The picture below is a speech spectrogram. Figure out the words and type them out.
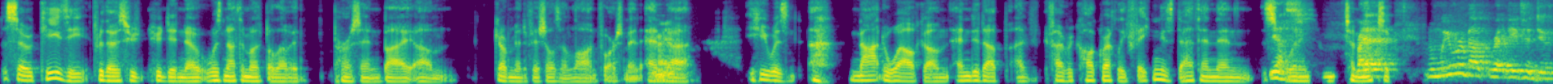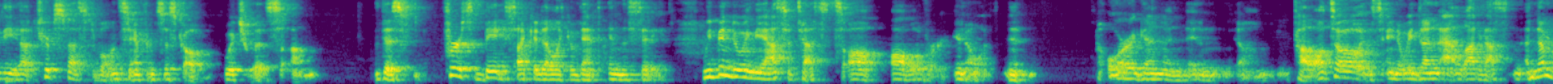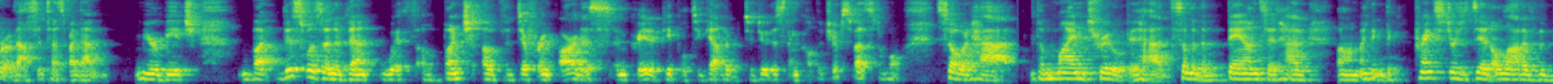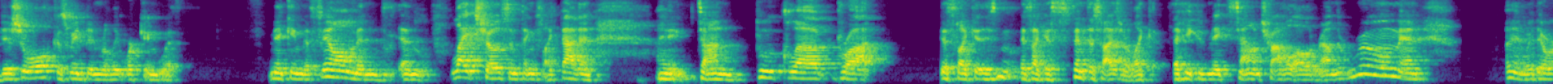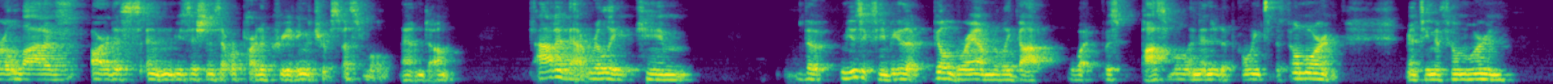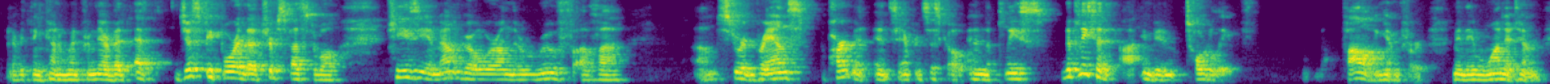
So Kesey, for those who, who didn't know, was not the most beloved person by um, government officials and law enforcement. And right. uh, he was not welcome. Ended up, if I recall correctly, faking his death and then splitting yes. to right. Mexico. When we were about ready to do the uh, Trips Festival in San Francisco, which was um, this first big psychedelic event in the city, we'd been doing the acid tests all, all over, you know, in Oregon and in um, Palo Alto, and you know, we'd done a lot of acid, a number of acid tests by that Muir Beach. But this was an event with a bunch of different artists and creative people together to do this thing called the Trips Festival. So it had the Mime Troupe, it had some of the bands, it had, um, I think the Pranksters did a lot of the visual because we'd been really working with making the film and, and light shows and things like that. And I think Don Buchla brought it's like it's, it's like a synthesizer, like that he could make sound travel all around the room. And anyway, there were a lot of artists and musicians that were part of creating the Trips Festival. And um, out of that really came the music scene because Bill Graham really got what was possible and ended up going to the Fillmore and renting the Fillmore and everything kind of went from there. But at, just before the Trips Festival, Kesey and Mountain Girl were on the roof of uh, um, Stewart Brand's apartment in San Francisco, and the police the police had uh, been totally following him for, I mean, they wanted him.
